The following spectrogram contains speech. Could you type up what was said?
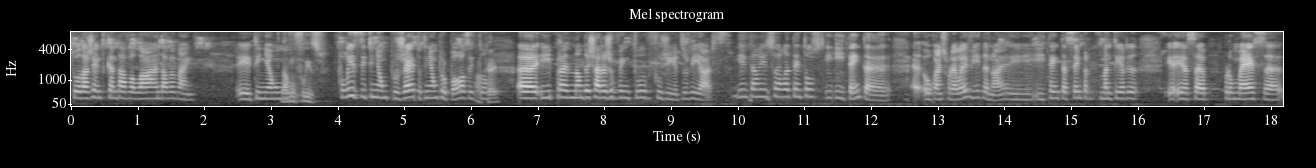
toda a gente que andava lá andava bem. E tinha um, Davam felizes. felizes e tinham um projeto, tinham um propósito. Ok. Ah, e para não deixar a juventude fugir, desviar-se. E então isso ela tentou, e, e tenta, ah, o rancho para ela é vida, não é? E, e tenta sempre manter essa promessa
